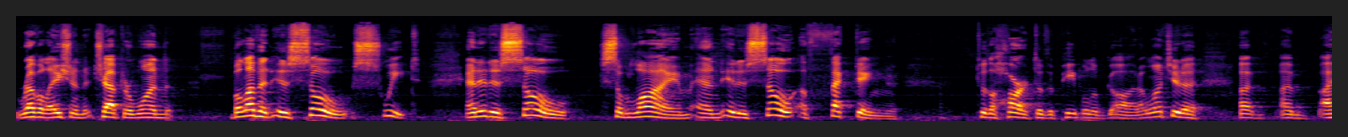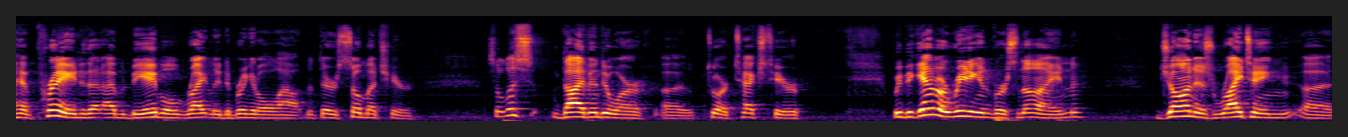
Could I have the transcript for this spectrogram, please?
Revelation chapter 1, beloved, is so sweet and it is so sublime and it is so affecting to the heart of the people of God. I want you to I, I have prayed that I would be able rightly to bring it all out, but there's so much here. So let's dive into our, uh, to our text here. We began our reading in verse 9. John is writing uh,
